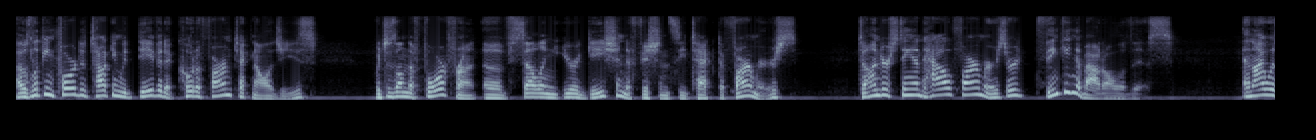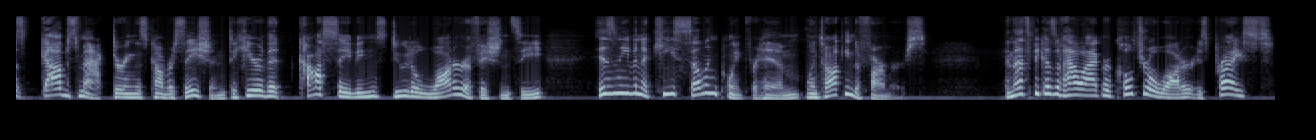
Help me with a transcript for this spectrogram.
I was looking forward to talking with David at Coda Farm Technologies which is on the forefront of selling irrigation efficiency tech to farmers, to understand how farmers are thinking about all of this. And I was gobsmacked during this conversation to hear that cost savings due to water efficiency isn't even a key selling point for him when talking to farmers. And that's because of how agricultural water is priced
